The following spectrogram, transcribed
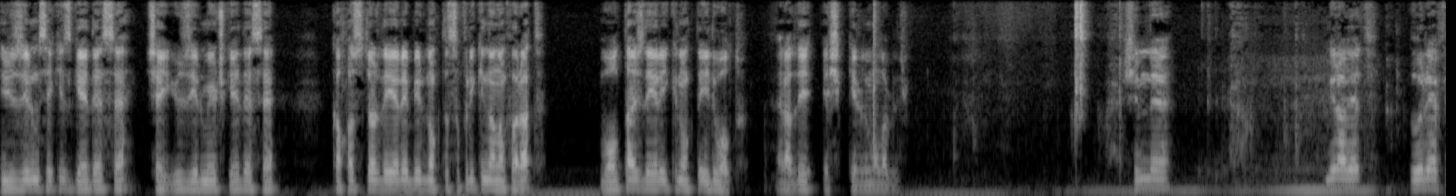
...128 GDS... ...şey 123 GDS... ...kapasitör değeri 1.02 nanofarad... ...voltaj değeri 2.7 volt... ...herhalde eşik gerilim olabilir. Şimdi bir adet IRF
